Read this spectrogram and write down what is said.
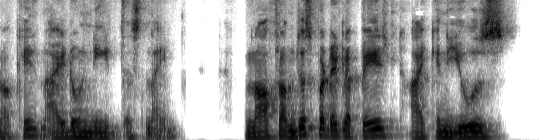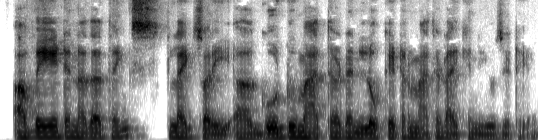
Okay, I don't need this line. Now from this particular page, I can use await and other things like, sorry, a go to method and locator method. I can use it here.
